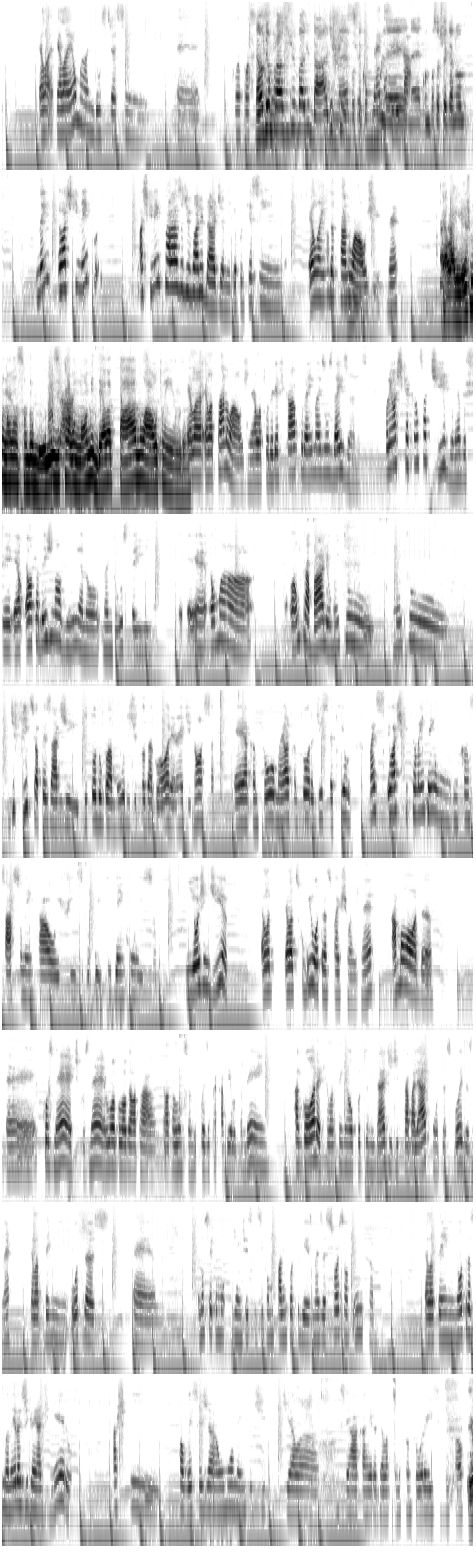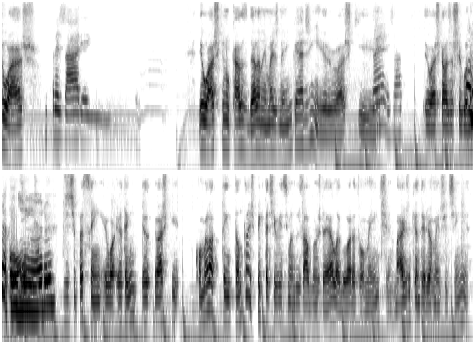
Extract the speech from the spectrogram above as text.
ela, ela é uma indústria assim. é, como eu posso Ela tem um dizer? prazo de validade, Difícil, né? Você como né, mulher, né? Quando você chega no. nem eu acho que nem acho que nem prazo de validade, amiga, porque assim, ela ainda tá no auge, né? Ela mesmo não dela. lançando música, Tá. o nome dela tá no Sim. alto ainda. Ela ela tá no auge, né? Ela poderia ficar por aí mais uns 10 anos. Porém, eu acho que é cansativo, né? Você ela, ela tá desde novinha no, na indústria e é, é uma é um trabalho muito muito difícil, apesar de, de todo o glamour, de toda a glória, né? De nossa, é a cantora, maior cantora disso, daquilo. Mas eu acho que também tem um, um cansaço mental e físico que, que vem com isso. E hoje em dia, ela, ela descobriu outras paixões, né? A moda, é, cosméticos, né? Logo, logo ela tá, ela tá lançando coisa para cabelo também. Agora que ela tem a oportunidade de trabalhar com outras coisas, né? Ela tem outras. é, eu não sei como. Gente, eu esqueci como fala em português, mas é source of income. Ela tem outras maneiras de ganhar dinheiro. Acho que talvez seja um momento de, de ela encerrar a carreira dela como cantora e seguir só Eu acho. empresária e Eu acho que no caso dela não é mais nem ganhar dinheiro. Eu acho que. é, exato. Eu acho que ela já chegou Olha, no tem ponto dinheiro. de tipo assim, eu, eu tenho. Eu, eu acho que como ela tem tanta expectativa em cima dos álbuns dela agora, atualmente, mais do que anteriormente tinha,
